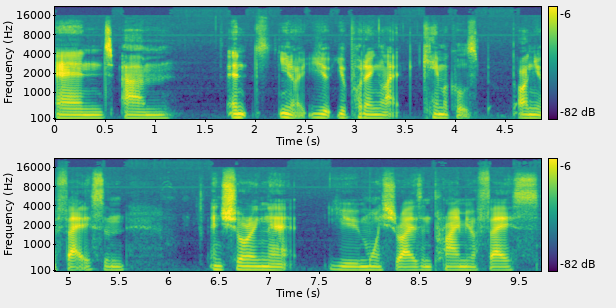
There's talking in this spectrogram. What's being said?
and um, and you know you you're putting like chemicals on your face and ensuring that you moisturize and prime your face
